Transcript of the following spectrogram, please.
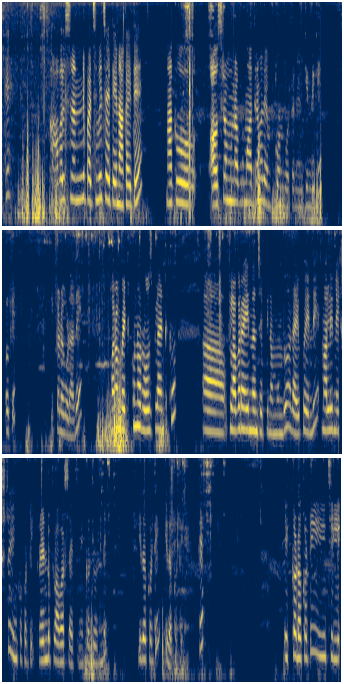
ఓకే? కావలసిన అన్ని పచ్చిమిర్చి అయితే నాకైతే నాకు అవసరం ఉన్నప్పుడు మాత్రమే తెంపుకొని పోతాను నేను కిందికి ఓకే? ఇక్కడ కూడా అదే. మనం పెట్టుకున్న రోజ్ ప్లాంట్కు ఫ్లవర్ అయిందని చెప్పిన ముందు అది అయిపోయింది. మళ్ళీ నెక్స్ట్ ఇంకొకటి రెండు ఫ్లవర్స్ అవుతున్నాయి ఇక్కడ చూడండి. ఇదొకటి ఇదొకటి ఓకే? ఇక్కడ ఒకటి చిల్లి.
